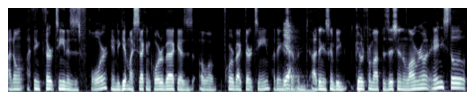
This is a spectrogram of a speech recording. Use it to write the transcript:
I don't. I think 13 is his floor, and to get my second quarterback as a, a quarterback 13, I think it's Yeah. gonna, I think it's gonna be good for my position in the long run. And he's still.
